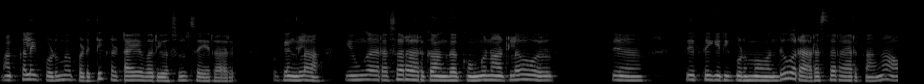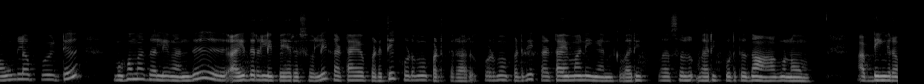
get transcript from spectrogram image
மக்களை கொடுமைப்படுத்தி கட்டாய வரி வசூல் செய்கிறாரு ஓகேங்களா? இவங்க அரசராக இருக்காங்க. கொங்கு நாட்டில் ஒரு தீர்த்தகிரி குடும்பம் வந்து ஒரு அரசராக இருக்காங்க. அவங்கள போயிட்டு முகமது அலி வந்து ஐதர் அலி பெயரை சொல்லி கட்டாயப்படுத்தி குடும்பப்படுத்துகிறாரு கொடுமைப்படுத்தி கட்டாயமாக நீங்கள் எனக்கு வரி வசூல் வரி கொடுத்து தான் ஆகணும் அப்படிங்கிற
